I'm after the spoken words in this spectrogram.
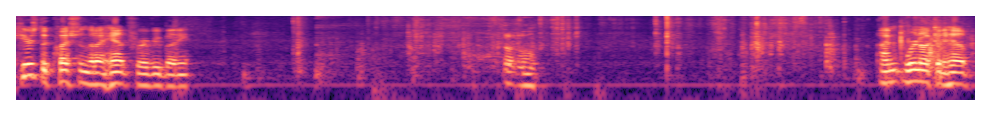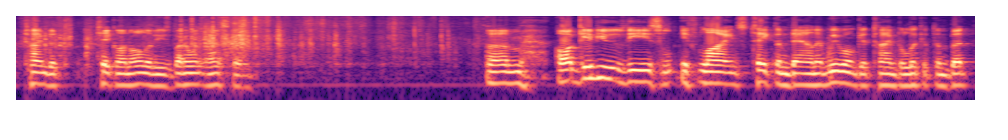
Here's the question that I had for everybody. Uh-oh. I'm, we're not going to have time to take on all of these, but I want to ask them. Um, I'll give you these if lines, take them down, and we won't get time to look at them. But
